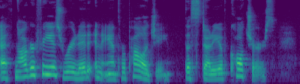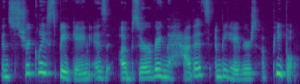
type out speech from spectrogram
Ethnography is rooted in anthropology, the study of cultures, and strictly speaking, is observing the habits and behaviors of people.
